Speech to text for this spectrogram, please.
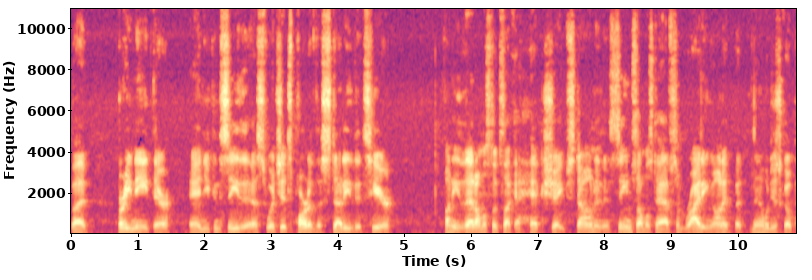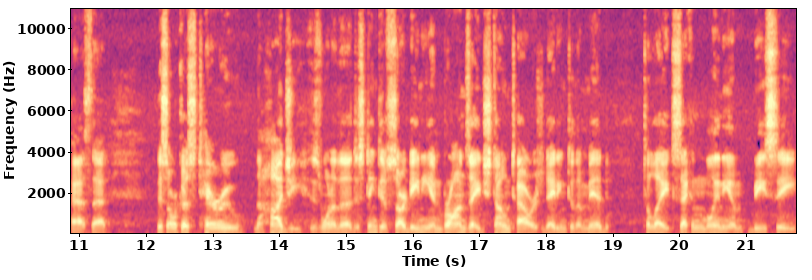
But pretty neat there and you can see this, which it's part of the study that's here. Funny, that almost looks like a hex-shaped stone, and it seems almost to have some writing on it, but now we'll just go past that. This Orcus Teru Nahaji is one of the distinctive Sardinian Bronze Age stone towers dating to the mid to late second millennium BC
